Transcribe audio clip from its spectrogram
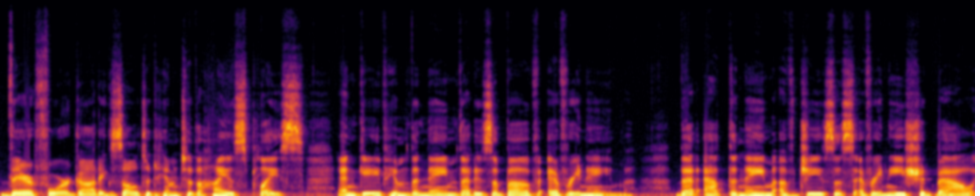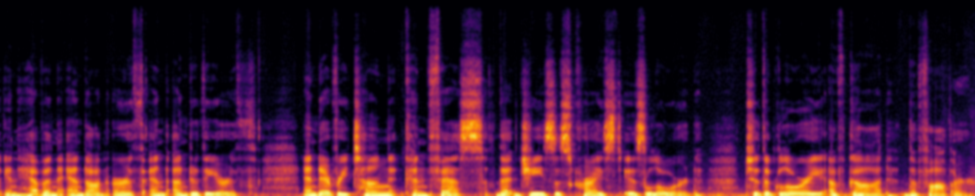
Therefore, God exalted him to the highest place and gave him the name that is above every name, that at the name of Jesus every knee should bow in heaven and on earth and under the earth, and every tongue confess that Jesus Christ is Lord, to the glory of God the Father.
